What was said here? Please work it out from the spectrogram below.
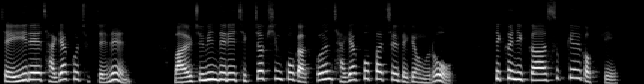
제1회 작약꽃 축제는 마을 주민들이 직접 심고 가꾼 작약꽃밭을 배경으로 피크닉과 숲길 걷기,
